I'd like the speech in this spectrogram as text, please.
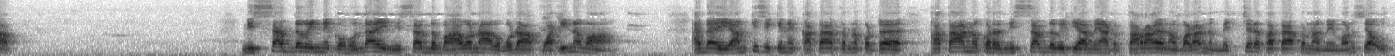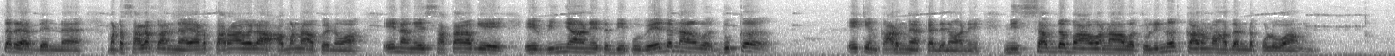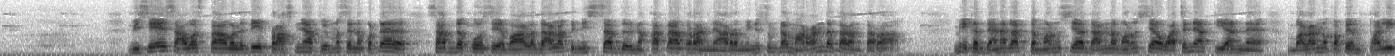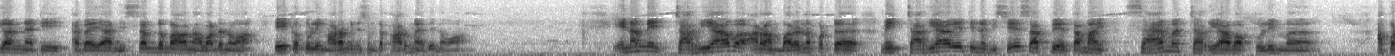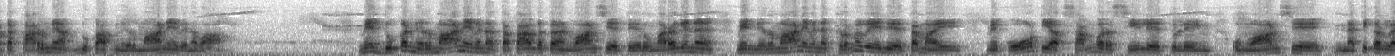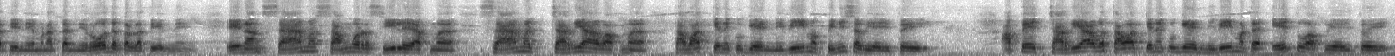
නිස්සබ්ද වෙන්න එක හොඳයි. නිස්සබ්ද භාවනාව ගොඩාක් වටිනවා. හැබැයි යම්කිසි කෙනෙක් කතා කරනකොට කතා නොකර නිස්සබ්ද විටියා මෙයාට තරහා යනවා බලන්න. මෙච්චර කතා කරන මේ මිනිස්සයා උත්තරයක් දෙන්නේ මට සලකන්නේ එයාට තරහා වෙලා අමනාප වෙනවා. එහෙනම් ඒ සතාගේ ඒ විඥාණයට දීපු වේදනාව දුක ඒකෙන් කර්මයක් ඇදෙනවානේ. නිස්සබ්ද භාවනාව තුලිනුත් කර්ම හදන්න පුළුවන්. විශේෂ අවස්ථාවලදී ප්‍රශ්නයක් විමසනකොට ශබ්දකෝෂය වාලා දාලා අපි නිස්සබ්ද වෙන කතා කරන්නේ අර මිනිසුන්ට මරන්න තරම් තරහා. මේක දැනගත්ත මිනිසයා දන්න මිනිසයා වචනයක් කියන්නේ බලන්නක අපෙන් පලි ගන්න නැටි. හැබැයි ආ නිස්සබ්ද භාවනා වඩනවා. ඒක තුලින් අර මිනිසුන්ට කර්ම ඇදෙනවා. එනම් මේ චර්යාව අරන් බලනකොට මේ චර්යාවේ තියෙන විශේෂත්වය තමයි සෑම චර්යාවක් තුලින්ම අපට කර්මයක් දුකක් නිර්මාණය වෙනවා. මේ දුක නිර්මාණය වෙන තථාගතයන් වහන්සේ තේරුම් අරගෙන මේ නිර්මාණය වෙන ක්‍රමවේදය තමයි මේ කෝටියක් සංවර සීලය තුළින් උන්වහන්සේ නැති කරලා තියෙන්නේ එහෙම නැත්නම් නිරෝධ කරලා තියෙන්නේ. එහෙනම් සෑම සංවර සීලයක්ම සෑම චර්යාවක්ම තවත් කෙනෙකුගේ නිවීම පිණිස විය යුතුයි. අපේ චර්යාව තවත් කෙනෙකුගේ නිවීමට හේතුවක් විය යුතුයි.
